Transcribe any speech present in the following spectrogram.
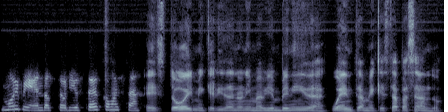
Muy bien, doctor. ¿Y usted cómo está? Estoy, mi querida Anónima, bienvenida. Cuéntame, ¿qué está pasando?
